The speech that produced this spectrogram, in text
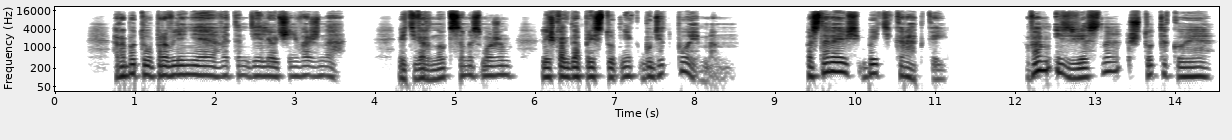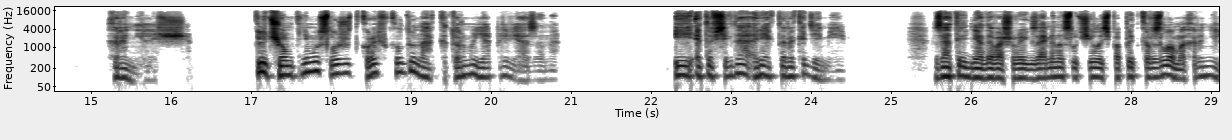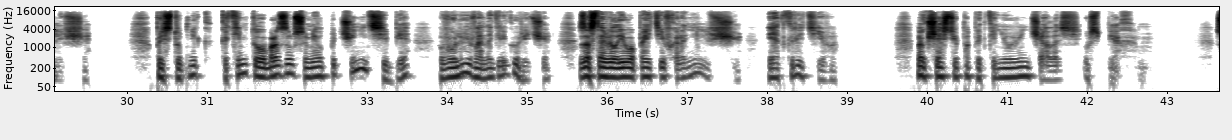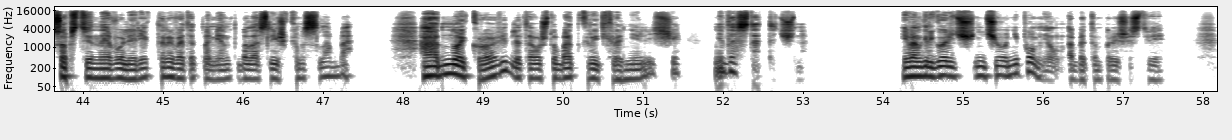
Работа управления в этом деле очень важна. Ведь вернуться мы сможем, лишь когда преступник будет пойман. Постараюсь быть краткой. Вам известно, что такое хранилище. Ключом к нему служит кровь колдуна, к которому я привязана. И это всегда ректор Академии. За три дня до вашего экзамена случилась попытка взлома хранилища. Преступник каким-то образом сумел подчинить себе волю Ивана Григорьевича, заставил его пойти в хранилище и открыть его. Но, к счастью, попытка не увенчалась успехом. Собственная воля ректора в этот момент была слишком слаба, а одной крови для того, чтобы открыть хранилище, недостаточно. Иван Григорьевич ничего не помнил об этом происшествии.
